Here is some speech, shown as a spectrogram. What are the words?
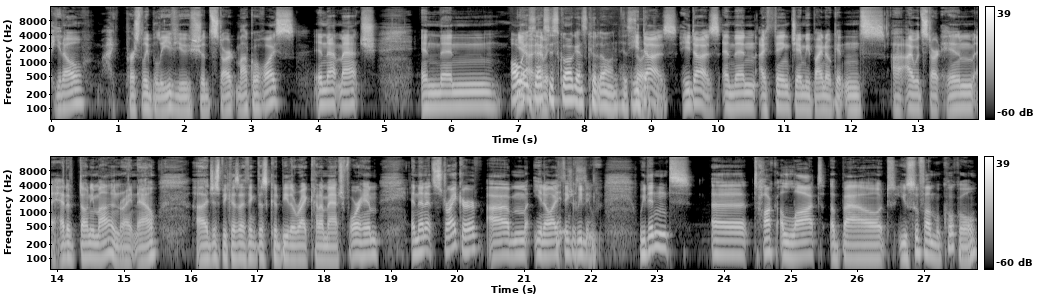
you know, I personally believe you should start Marco Reus in that match. And then Always yeah, I mean- score against Cologne. he does. He does. And then I think Jamie Bynoe-Gittens, uh, I would start him ahead of Donny Malen right now, uh, just because I think this could be the right kind of match for him. And then at striker, um, you know, I think we we didn't uh, talk a lot about Youssoufa Moukoko,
